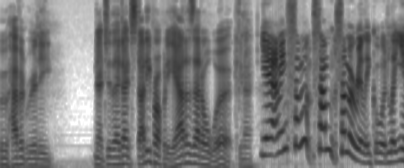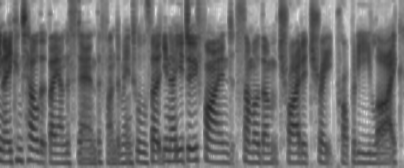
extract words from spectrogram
who haven't really you know, do they don't study property? How does that all work? You know. Yeah, I mean, some some some are really good. Like you know, you can tell that they understand the fundamentals, but you know, you do find some of them try to treat property like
